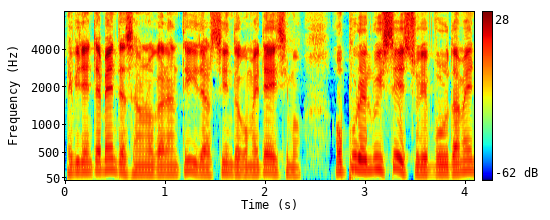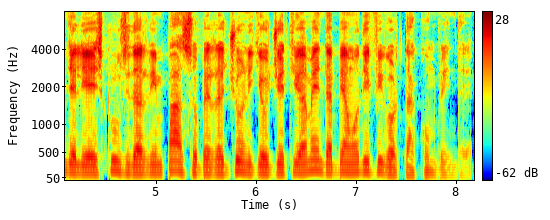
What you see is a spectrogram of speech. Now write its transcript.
Evidentemente saranno garantiti dal sindaco medesimo, oppure lui stesso che volutamente li ha esclusi dal rimpasso per ragioni che oggettivamente abbiamo difficoltà a comprendere.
